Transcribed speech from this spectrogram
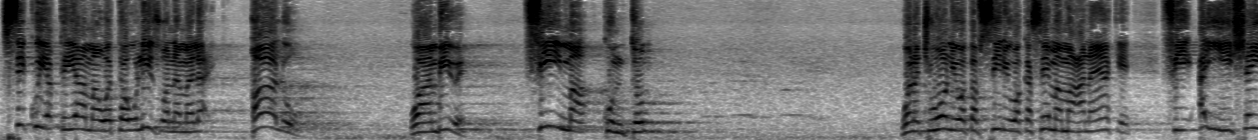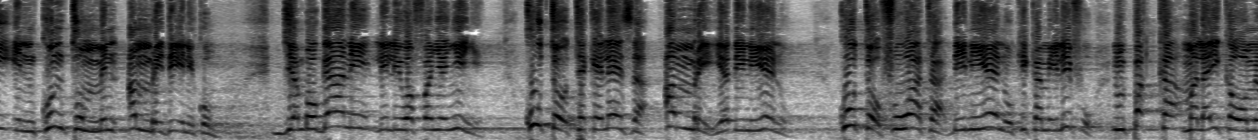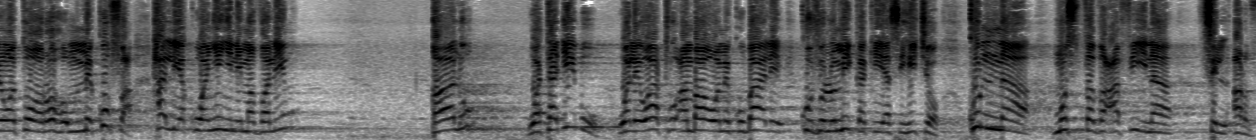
siku ya qiama wataulizwa na malaika. Qalu waambiwe fima kuntum? Wanachuoni wa tafsiri wakasema maana yake fi ayi shaiin kuntum min amri dinikum. Jambo gani liliwafanya nyinyi kutotekeleza amri ya dini yenu kutofuata dini yenu kikamilifu mpaka malaika wamewatoa roho mmekufa? Hali ya kuwa nyinyi ni madhalimu qalu watajibu wale watu ambao wamekubali kudhulumika kiasi hicho. Kunna mustadhafina fi lardh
